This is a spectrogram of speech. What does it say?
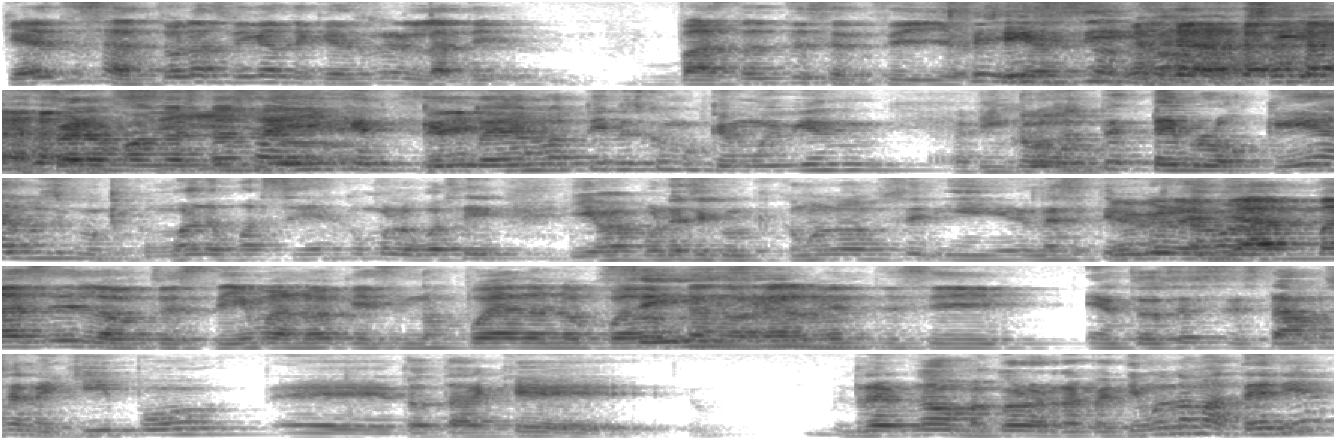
Que a estas alturas, fíjate que es relati- bastante sencillo. Sí, sí, sí, no, sí, pero cuando estás ahí que, que Sí. todavía no tienes como que muy bien, incluso te, te bloqueas, no sé, como que cómo lo voy a hacer, cómo lo voy a hacer, y yo me pone así como que cómo lo voy a hacer, y en ese Yo tiempo creo que estaba- ya más el autoestima, ¿no? Que si no puedo, no puedo, Sí, cuando sí. realmente sí. entonces estábamos en equipo, eh, total que, re- no, me acuerdo, repetimos la materia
